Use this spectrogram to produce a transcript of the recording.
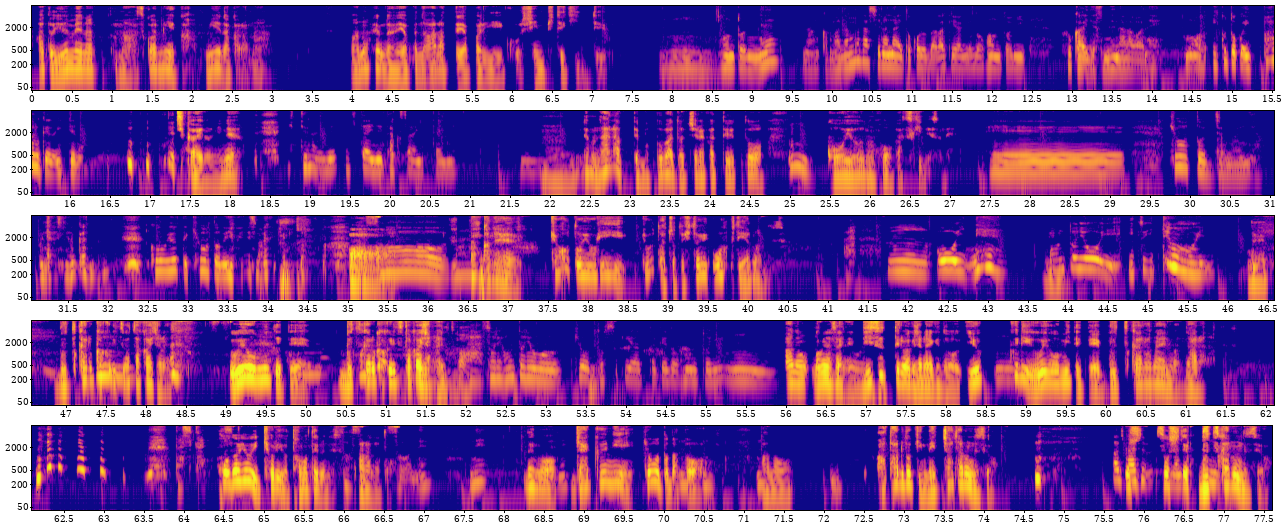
あと有名な、まああそこは三重か。三重だからな。あの辺だね、やっぱ奈良ってやっぱりこう神秘的っていう。うん、本当にね。なんかまだまだ知らないところだらけやけど、本当に深いですね、奈良はね。もう行くとこいっぱいあるけど行ってない。近いのにね。行ってないね。行きたいね。たくさん行きたいね。うん、でも奈良って僕はどちらかというと、うん。うん、紅葉の方が好きですね。へえ。京都じゃないんや。私なんか、紅葉って京都のイメージないけど。あそう。ななんかね、京都より、京都はちょっと人多くて嫌なんですよ。うん、多いね。うん本当に多い。いつ行っても多い。ね、ぶつかる確率が高いじゃないですか。上を見てて、ぶつかる確率高いじゃないですか。あ、それ本当に思う。京都好きやったけど、本当に。うん。あの、ごめんなさいね。ディスってるわけじゃないけど、ゆっゆくり上を見ててぶつからないのは奈良なんです。確かに。程よい距離を保てるんですよ、奈良だと。そうね。ね。でも逆に、京都だうんとうん、あの、当たるときめっちゃ当たるんですよ。そしそしてぶつかるんですよ。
